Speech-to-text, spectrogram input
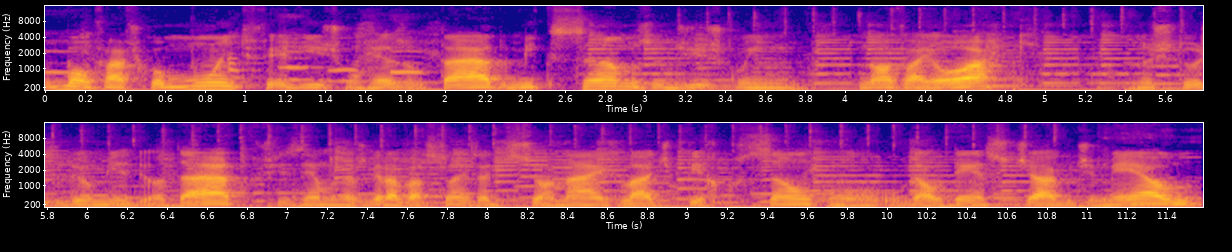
o Bonfá ficou muito feliz com o resultado. Mixamos o disco em Nova York, no estúdio Delmir Deodato. Fizemos as gravações adicionais lá de percussão com o Gaudêncio Thiago de Mello.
